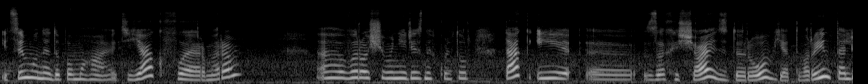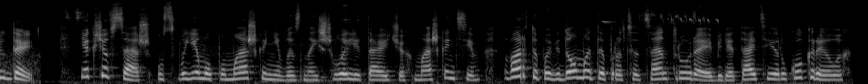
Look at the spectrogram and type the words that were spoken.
І цим вони допомагають як фермерам е, вирощуванні різних культур, так і е, захищають здоров'я тварин та людей. Якщо все ж у своєму помешканні ви знайшли літаючих мешканців, варто повідомити про це центру реабілітації рукокрилих.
